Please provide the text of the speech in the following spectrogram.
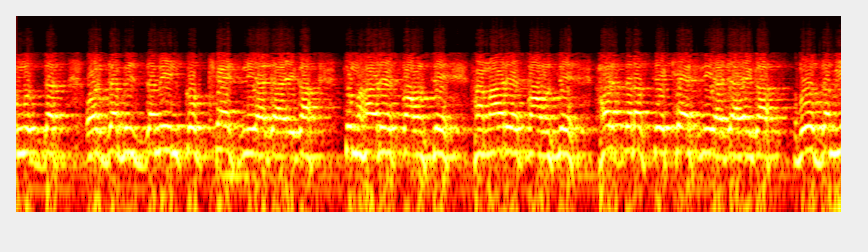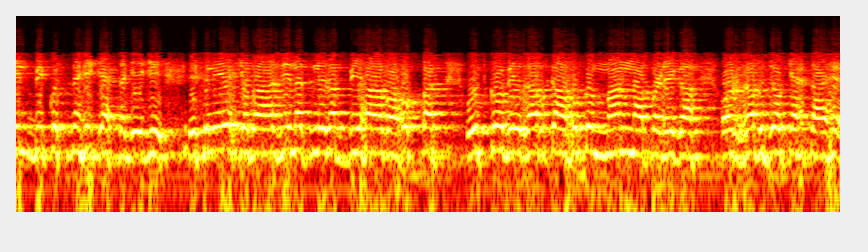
مدت۔ اور جب اس زمین کو کھینچ لیا جائے گا، تمہارے پاؤں سے، ہمارے پاؤں سے ہر طرف سے کھینچ لیا جائے گا۔ وہ زمین بھی کچھ نہیں کہہ سکے گی۔ اس لیے کہ باجی نسل ربی و حکت اس کو بھی رب کا حکم ماننا پڑے گا اور رب جو کہتا ہے،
